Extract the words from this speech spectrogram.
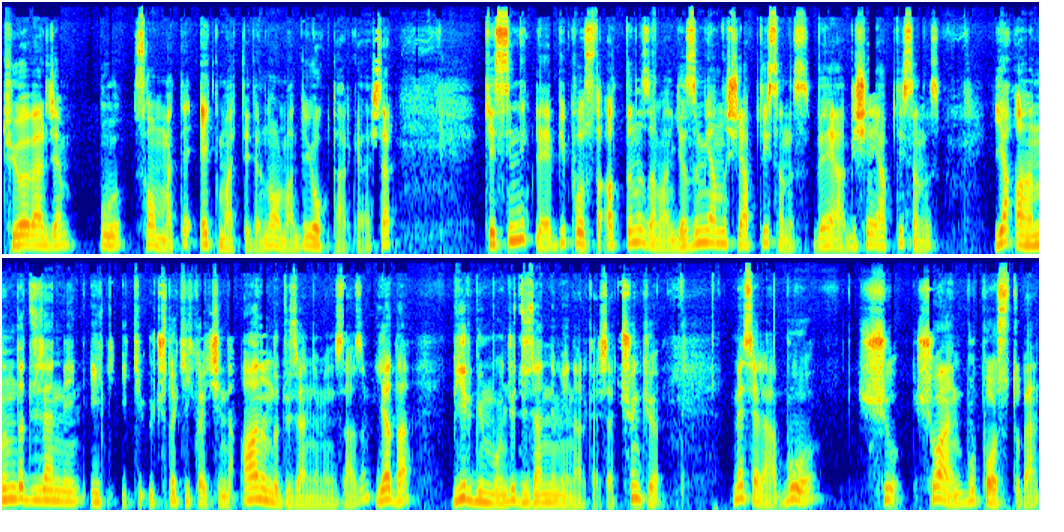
tüyo vereceğim. Bu son madde ek maddedir. Normalde yoktu arkadaşlar. Kesinlikle bir posta attığınız zaman yazım yanlış yaptıysanız veya bir şey yaptıysanız ya anında düzenleyin ilk 2-3 dakika içinde anında düzenlemeniz lazım ya da bir gün boyunca düzenlemeyin arkadaşlar. Çünkü mesela bu şu şu an bu postu ben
